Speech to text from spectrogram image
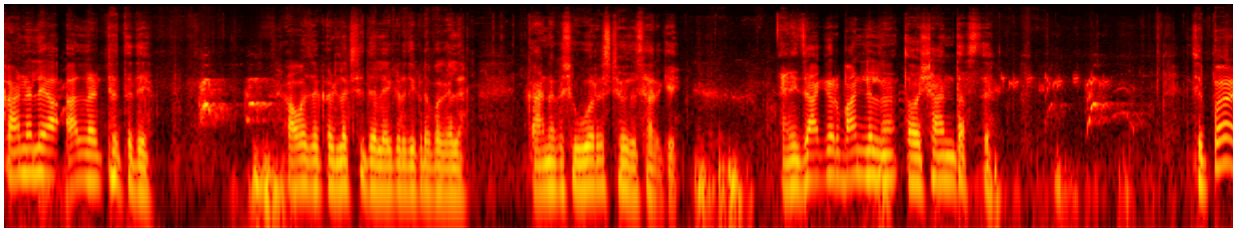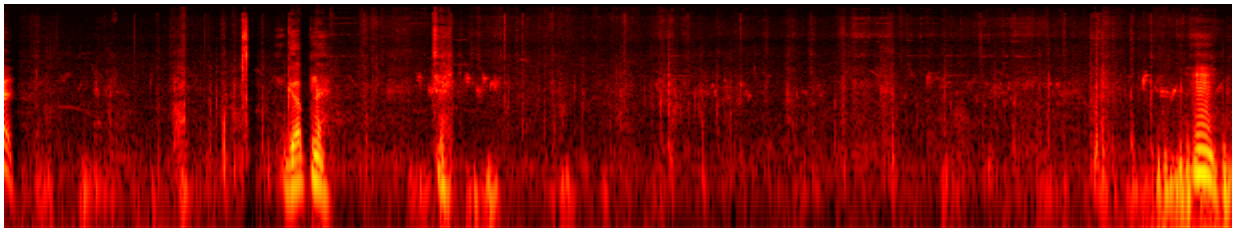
कानाला आला ठेवतं ते. आवाजाकडे लक्ष द्यायला इकडे तिकडे बघायला. कानं कसे वरच ठेवतं सारखे. आणि जागेवर बांधलेलं ना तेव्हा शांत असतं. चल पळ. गप ना. चल. हम्म.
